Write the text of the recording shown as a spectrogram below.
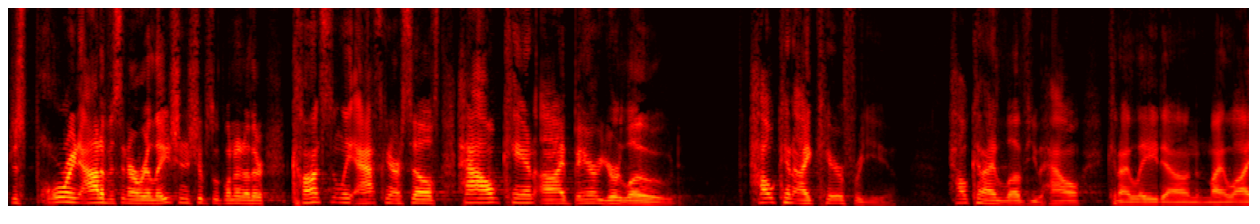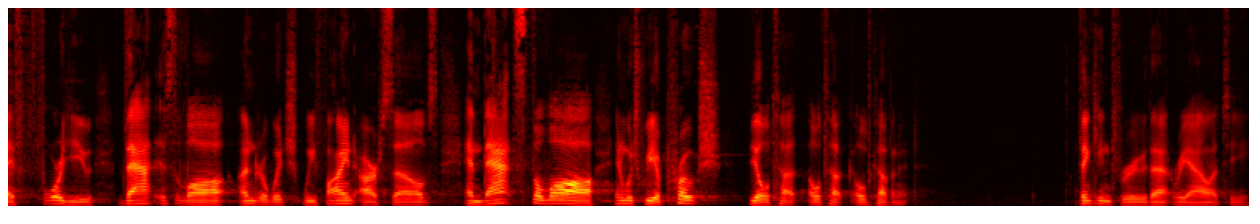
just pouring out of us in our relationships with one another, constantly asking ourselves, How can I bear your load? How can I care for you? How can I love you? How can I lay down my life for you? That is the law under which we find ourselves, and that's the law in which we approach the Old, Old, Old Covenant. Thinking through that reality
